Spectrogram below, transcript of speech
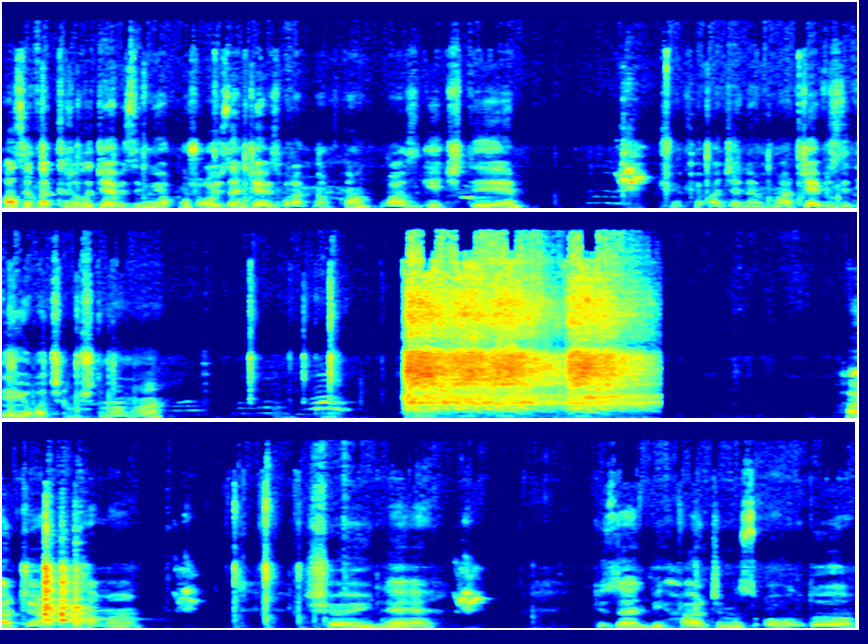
Hazırda kırılı cevizim yokmuş. O yüzden ceviz bırakmaktan vazgeçtim. Çünkü acelem var. Cevizli diye yola çıkmıştım ama. Harcım tamam. Şöyle güzel bir harcımız oldu.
